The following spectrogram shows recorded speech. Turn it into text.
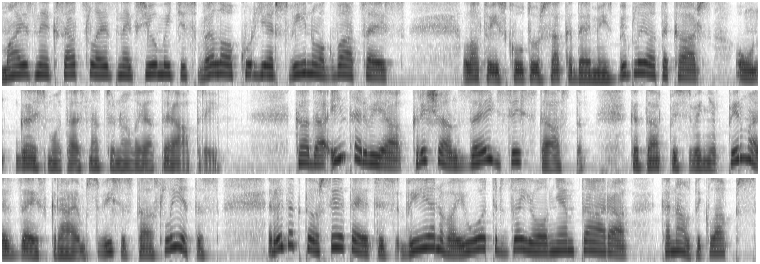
maiznieks, atslēdznieks, jumiķis, velokurjers, vīnogu vācējs, Latvijas Kultūras akadēmijas bibliotekārs un gaismotājs Nacionālajā teātrī. Kādā intervijā Krišāns Zeļģis izstāsta, ka tapis viņa pirmais dzējas krājums visas tās lietas, redaktors ieteicis vienu vai otru dzējoli ņemt ārā, ka nav tik labs.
